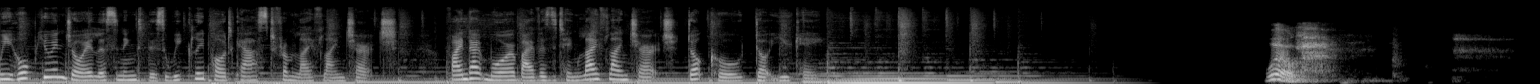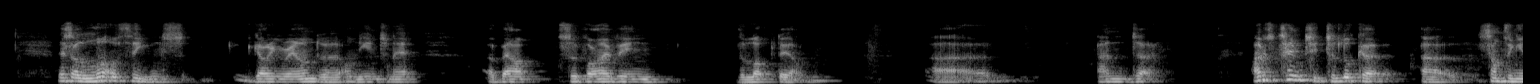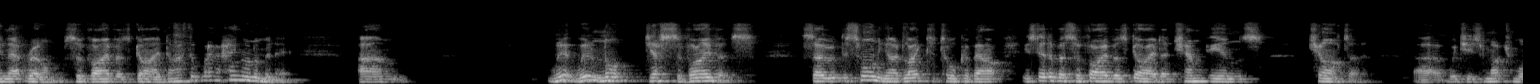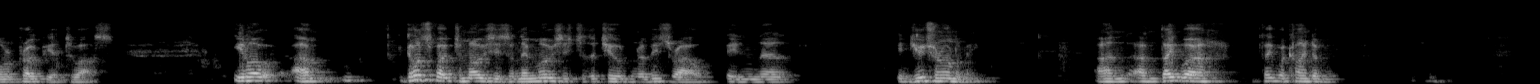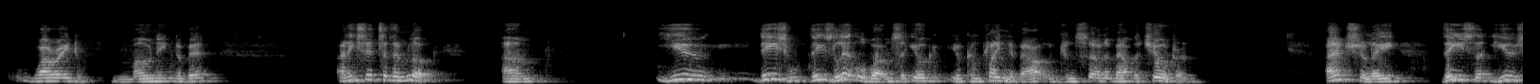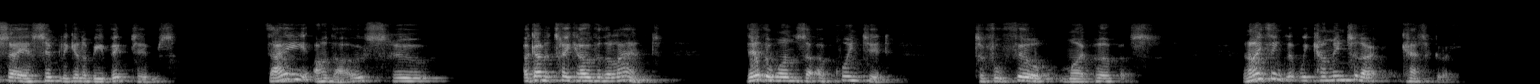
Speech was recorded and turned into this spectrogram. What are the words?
We hope you enjoy listening to this weekly podcast from Lifeline Church. Find out more by visiting lifelinechurch.co.uk. Well, there's a lot of things going around uh, on the internet about surviving the lockdown. Uh, and uh, I was tempted to look at uh, something in that realm, Survivor's Guide. And I thought, well, hang on a minute. Um, we're, we're not just survivors. So this morning I'd like to talk about, instead of a survivor's guide, a champion's charter, uh, which is much more appropriate to us. You know, um, God spoke to Moses and then Moses to the children of Israel in uh, in Deuteronomy, and and they were they were kind of worried, moaning a bit, and he said to them, "Look, um, you these these little ones that you're you're complaining about and concerned about the children, actually." These that you say are simply going to be victims, they are those who are going to take over the land. They're the ones that are appointed to fulfill my purpose. And I think that we come into that category.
